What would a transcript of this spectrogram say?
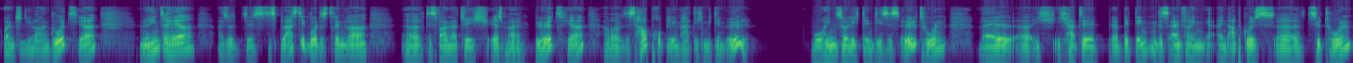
Und die mhm. waren gut, ja. Nur hinterher, also das, das Plastik, wo das drin war, äh, das war natürlich erstmal blöd, ja. Aber das Hauptproblem hatte ich mit dem Öl wohin soll ich denn dieses Öl tun? Weil äh, ich, ich hatte äh, Bedenken, das einfach in einen Abguss äh, zu tun,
